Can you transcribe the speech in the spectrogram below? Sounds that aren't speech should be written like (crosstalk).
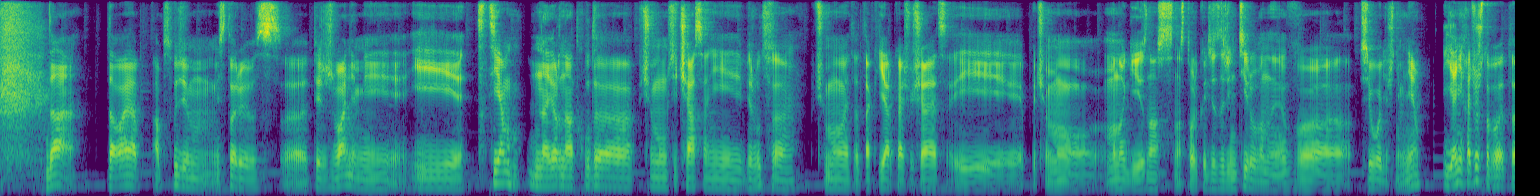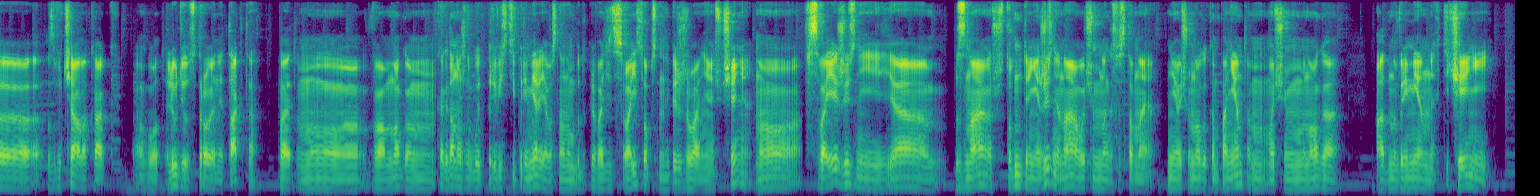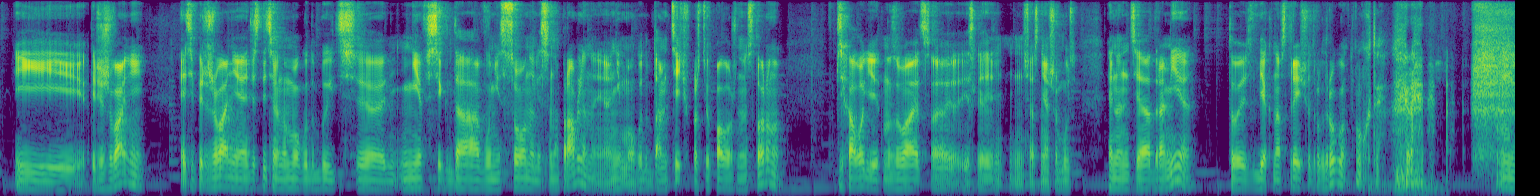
Да, Давай обсудим историю с э, переживаниями и с тем, наверное, откуда, почему сейчас они берутся, почему это так ярко ощущается и почему многие из нас настолько дезориентированы в сегодняшнем дне. Я не хочу, чтобы это звучало как вот, люди устроены так-то, поэтому во многом, когда нужно будет привести пример, я в основном буду приводить свои собственные переживания и ощущения, но в своей жизни я знаю, что внутренняя жизнь, она очень многосоставная. В ней очень много компонентов, очень много одновременных течений и переживаний, эти переживания действительно могут быть э, не всегда в унисон или сонаправлены, они могут там течь в противоположную сторону. В психологии это называется, если сейчас не ошибусь, энантиодромия, то есть бег навстречу друг другу. Ух ты.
